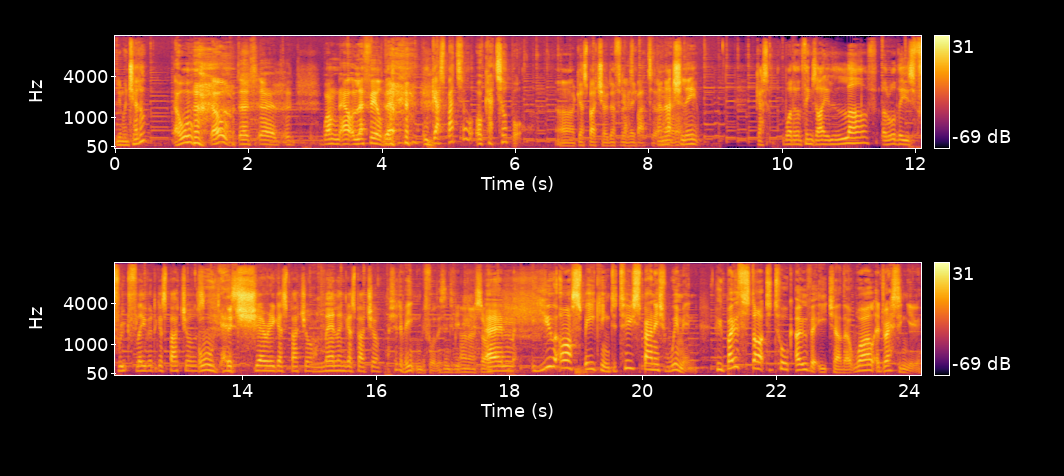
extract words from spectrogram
Limoncello? Oh, oh, uh, uh, uh, one out of left field there. Gazpacho or cachopo? Ah, gazpacho, definitely. Gazpacho, and oh, actually, gas- one of the things I love are all these fruit flavored gazpachos. Oh, yes. The cherry gazpacho, melon gazpacho. I should have eaten before this interview. Oh, no, sorry. Um, you are speaking to two Spanish women who both start to talk over each other while addressing you.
